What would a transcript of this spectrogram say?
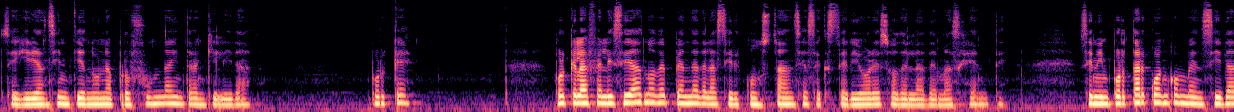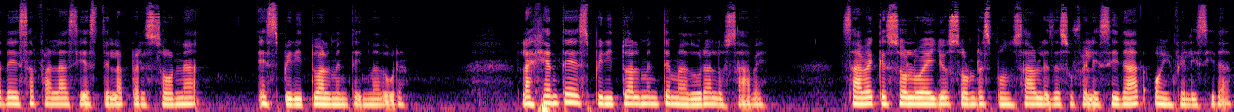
Seguirían sintiendo una profunda intranquilidad. ¿Por qué? Porque la felicidad no depende de las circunstancias exteriores o de la demás gente. Sin importar cuán convencida de esa falacia esté la persona espiritualmente inmadura. La gente espiritualmente madura lo sabe. Sabe que solo ellos son responsables de su felicidad o infelicidad.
